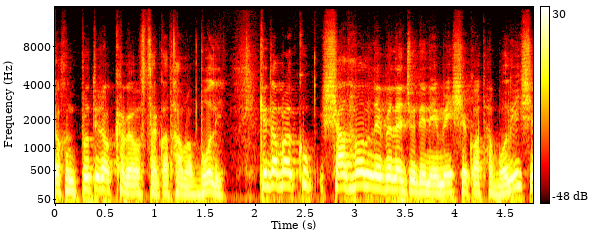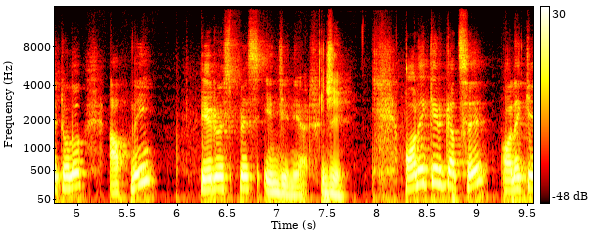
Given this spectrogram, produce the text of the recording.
যখন প্রতিরক্ষা ব্যবস্থার কথা আমরা বলি। কিন্তু আমরা খুব সাধারণ লেভেলে যদি নেমে এসে কথা বলি সেটা হলো আপনি এরোস্পেস ইঞ্জিনিয়ার জি। অনেকের কাছে অনেকে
